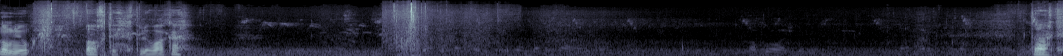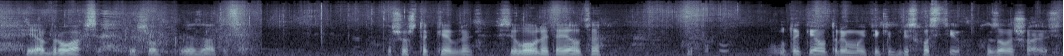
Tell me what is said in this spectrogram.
Ну, в нього. Ох ти, клювака. Так, я обрувався, пішов в'язатися. Та що ж таке, блядь? Всі ловлять, а я оце таке отримую, тільки без хвостів залишаюсь.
